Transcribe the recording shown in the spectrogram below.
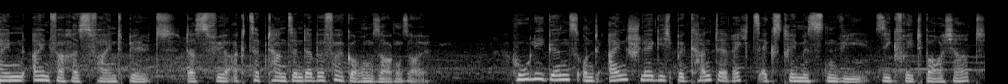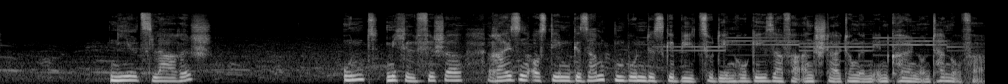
Ein einfaches Feindbild, das für Akzeptanz in der Bevölkerung sorgen soll. Hooligans und einschlägig bekannte Rechtsextremisten wie Siegfried Borchardt, Nils Larisch und Michel Fischer reisen aus dem gesamten Bundesgebiet zu den Hogesa-Veranstaltungen in Köln und Hannover.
